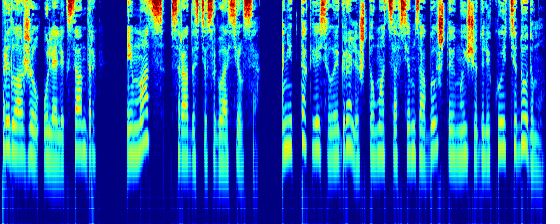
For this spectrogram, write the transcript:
предложил Уля Александр, и Мац с радостью согласился. Они так весело играли, что Мац совсем забыл, что ему еще далеко идти до дому.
